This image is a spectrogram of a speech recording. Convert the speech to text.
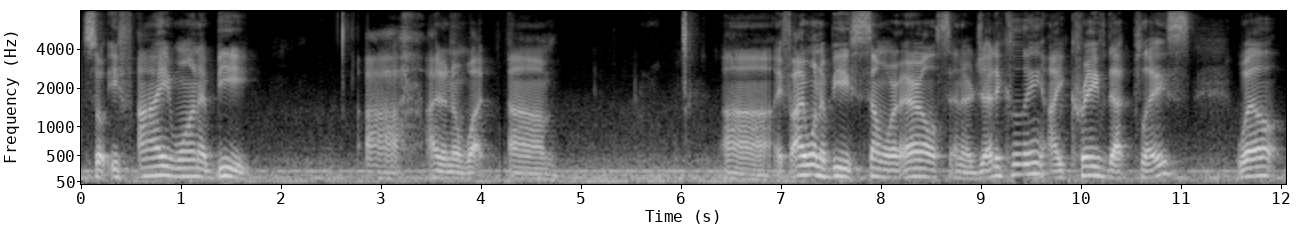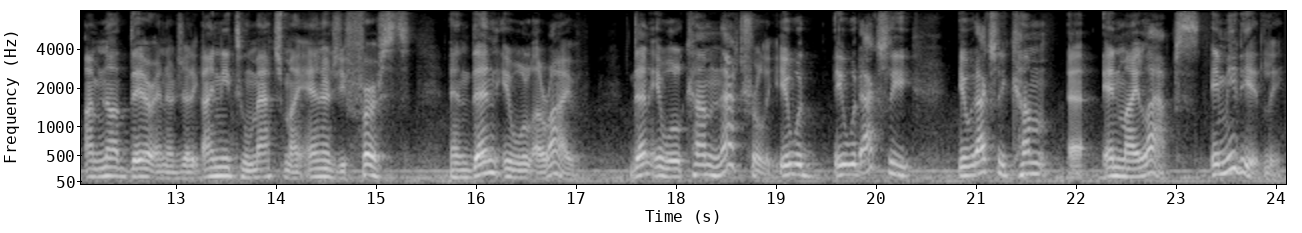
So if I want to be, uh, I don't know what, um, uh, if I want to be somewhere else energetically, I crave that place. Well, I'm not there energetic. I need to match my energy first, and then it will arrive. Then it will come naturally. It would, it would actually, it would actually come uh, in my laps immediately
